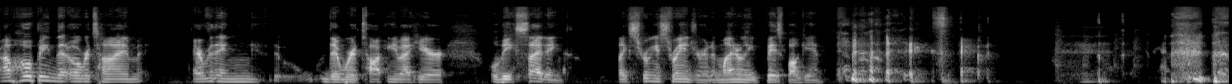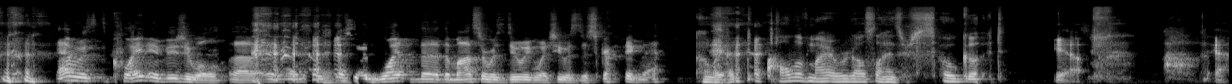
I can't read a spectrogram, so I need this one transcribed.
I'm hoping that over time, everything that we're talking about here will be exciting, like screwing a stranger at a minor league baseball game. exactly. that was quite a visual, uh, especially with what the, the monster was doing when she was describing that. Oh my god! All of Maya Rudolph's lines are so good. Yeah, yeah.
